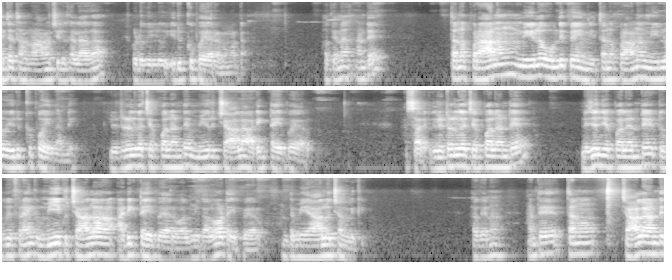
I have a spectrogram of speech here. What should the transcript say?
అయితే తన రామచిలుకలాగా ఇప్పుడు వీళ్ళు ఇరుక్కుపోయారనమాట ఓకేనా అంటే తన ప్రాణం మీలో ఉండిపోయింది తన ప్రాణం మీలో ఇరుక్కుపోయిందండి లిటరల్గా చెప్పాలంటే మీరు చాలా అడిక్ట్ అయిపోయారు సారీ లిటరల్గా చెప్పాలంటే నిజం చెప్పాలంటే టు బి ఫ్రాంక్ మీకు చాలా అడిక్ట్ అయిపోయారు వాళ్ళు మీకు అలవాటు అయిపోయారు అంటే మీ ఆలోచనలకి ఓకేనా అంటే తను చాలా అంటే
